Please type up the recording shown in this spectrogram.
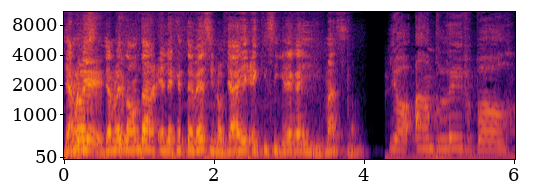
ya no, es, ya no es la onda LGTB, sino ya hay X, Y y más, ¿no? unbelievable.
